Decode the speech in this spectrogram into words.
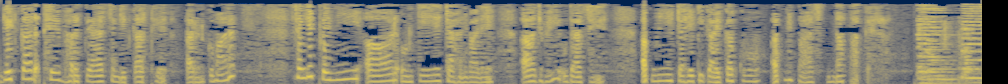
गीतकार थे भरत प्यार संगीतकार थे अरुण कुमार। संगीत प्रेमी और उनके चाहने वाले आज भी उदास हैं। अपनी चहेती गायिका को अपने पास न पाकर।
